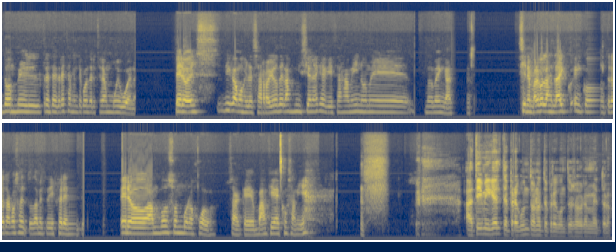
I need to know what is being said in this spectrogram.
2033 también te cuenta historias muy buenas. Pero es, digamos, el desarrollo de las misiones que quizás a mí no me, no me engancha. Sin embargo, Last Light encontré otra cosa totalmente diferente. Pero ambos son buenos juegos. O sea, que más bien es cosa mía. A ti, Miguel, te pregunto o no te pregunto sobre Metro.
